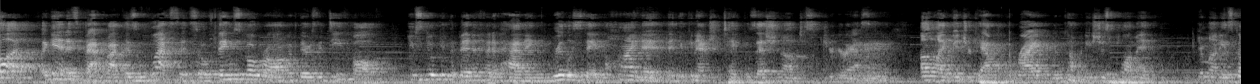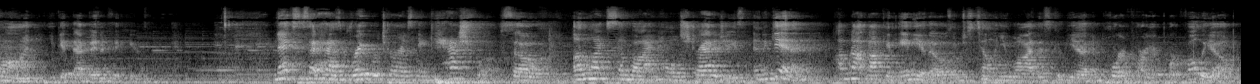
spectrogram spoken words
But again, it's backed by physical assets, so if things go wrong, if there's a default, you still get the benefit of having real estate behind it that you can actually take possession of to secure your asset. Mm-hmm. Unlike venture capital, right? When companies just plummet, your money's gone, you get that benefit here. Next is that it has great returns in cash flow. So unlike some buy and hold strategies, and again, I'm not knocking any of those, I'm just telling you why this could be an important part of your portfolio.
